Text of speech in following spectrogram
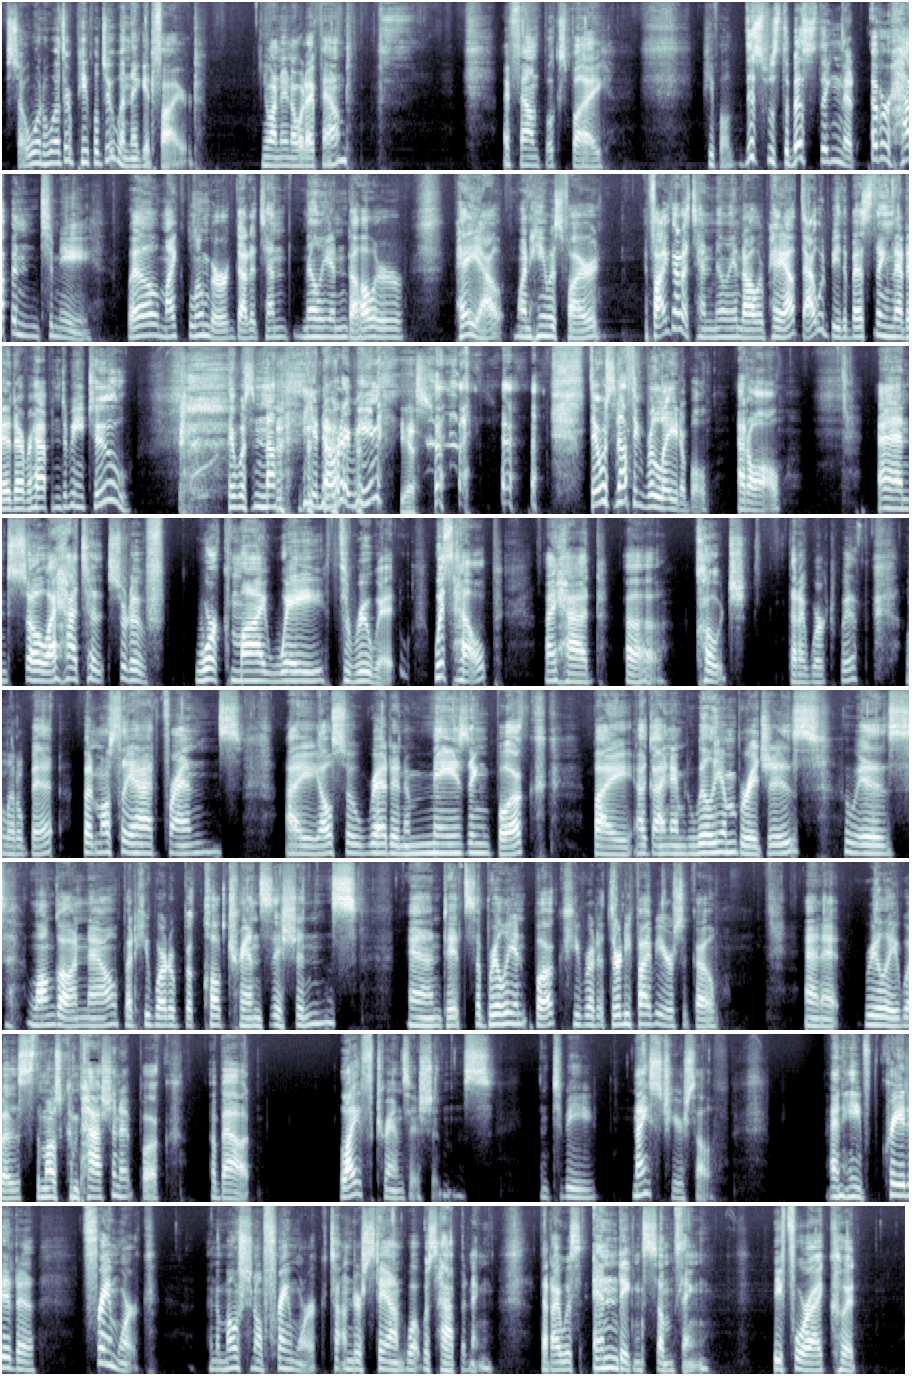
so, what do other people do when they get fired? You want to know what I found? I found books by people. This was the best thing that ever happened to me. Well, Mike Bloomberg got a $10 million payout when he was fired. If I got a $10 million payout, that would be the best thing that had ever happened to me, too. There was nothing, you know what I mean? Yes. there was nothing relatable at all. And so I had to sort of work my way through it with help. I had a coach that I worked with a little bit, but mostly I had friends. I also read an amazing book by a guy named William Bridges, who is long gone now, but he wrote a book called Transitions. And it's a brilliant book. He wrote it 35 years ago. And it really was the most compassionate book about life transitions and to be nice to yourself. And he created a framework an emotional framework to understand what was happening, that I was ending something before I could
